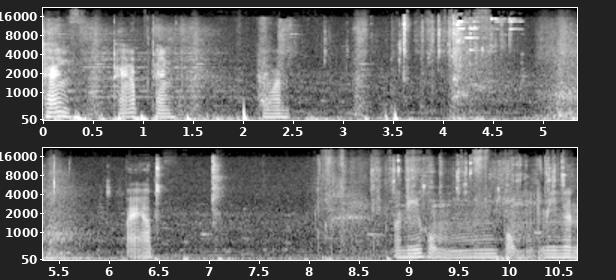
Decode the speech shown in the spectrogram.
แทง แทงครับ แทง แทงมัน ไปครับ ตอนนี้ผมผมมีเงิน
